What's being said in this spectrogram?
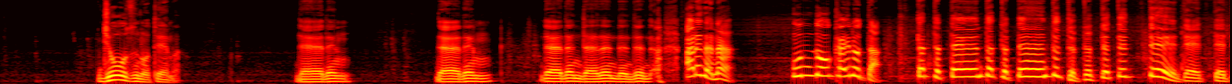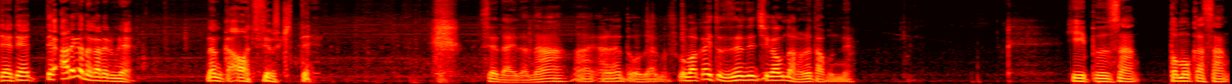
「ジョーズ」のテーマ「ででん。ででん。ででん。ででん。ででん」ああれだな。運動会の歌「タッタテンタッタテンタッタタタタテンテテテテテ」あれが流れるねなんか慌ててる時って世代だなはいありがとうございます若い人で全然違うんだろうね多分ねヒープーさん友香さん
